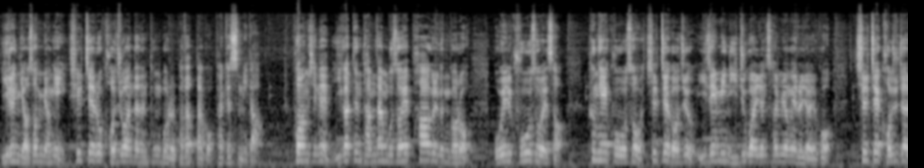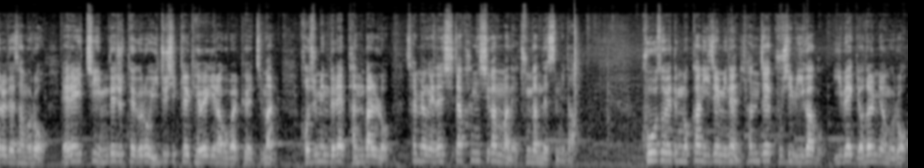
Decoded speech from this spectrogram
76명이 실제로 거주한다는 통보를 받았다고 밝혔습니다. 포항시는 이 같은 담당 부서의 파악을 근거로 5일 구호소에서 흥해 구호소 실제 거주 이재민 이주 관련 설명회를 열고 실제 거주자를 대상으로 LH 임대주택으로 이주시킬 계획이라고 발표했지만 거주민들의 반발로 설명회는 시작 1시간 만에 중단됐습니다. 구호소에 등록한 이재민은 현재 92가구 208명으로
